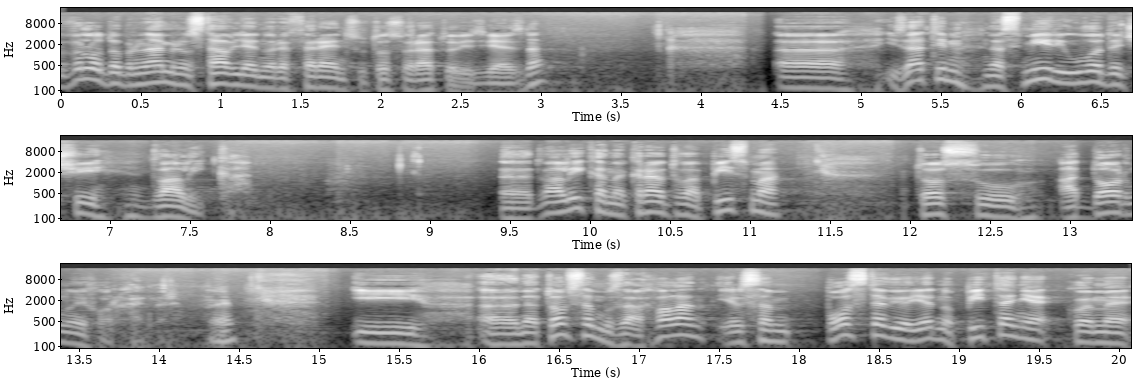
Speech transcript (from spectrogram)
vrlo dobronamjerno stavlja jednu referencu, to su Ratovi zvijezda, e, i zatim nas miri uvodeći dva lika – dva lika na kraju tova pisma, to su Adorno i Horkheimer. Ne? I e, na tom sam mu zahvalan jer sam postavio jedno pitanje koje me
